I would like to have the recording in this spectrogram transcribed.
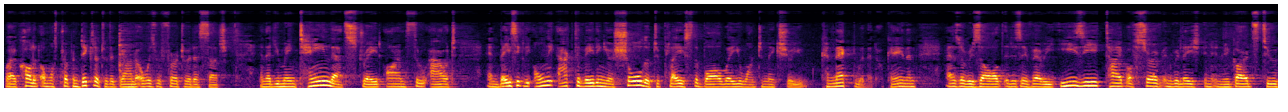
where I call it almost perpendicular to the ground. I always refer to it as such. And that you maintain that straight arm throughout and basically only activating your shoulder to place the ball where you want to make sure you connect with it. Okay, and then as a result, it is a very easy type of serve in relation in, regards to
